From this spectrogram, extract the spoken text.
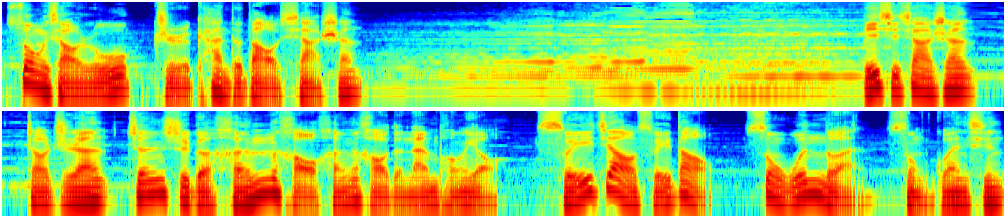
宋小茹只看得到下山。比起下山。赵之安真是个很好很好的男朋友，随叫随到，送温暖，送关心。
